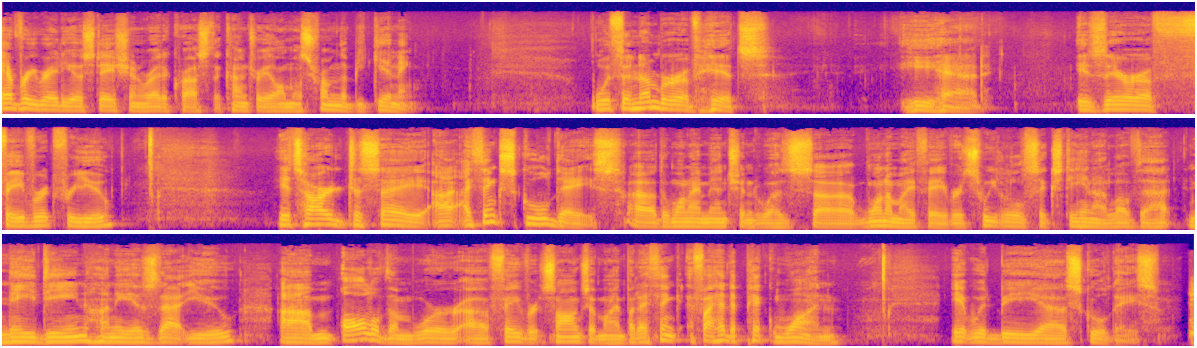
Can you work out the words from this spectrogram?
every radio station right across the country almost from the beginning. With the number of hits he had, is there a favorite for you? It's hard to say. I, I think School Days, uh, the one I mentioned, was uh, one of my favorites. Sweet Little 16, I love that. Nadine, Honey, Is That You? Um, all of them were uh, favorite songs of mine, but I think if I had to pick one, it would be uh, School Days. Up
